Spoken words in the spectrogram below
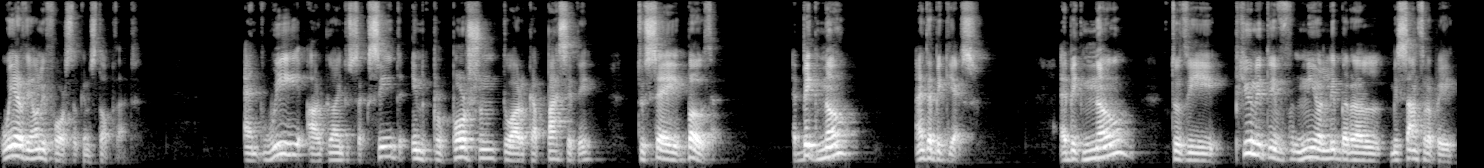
We are the only force that can stop that. And we are going to succeed in proportion to our capacity to say both a big no and a big yes. A big no to the punitive neoliberal misanthropy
